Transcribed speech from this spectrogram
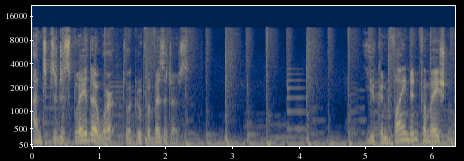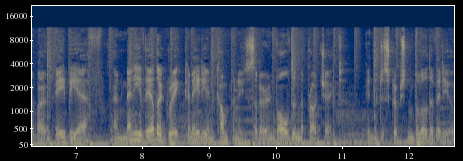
and to display their work to a group of visitors. You can find information about ABF and many of the other great Canadian companies that are involved in the project in the description below the video.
